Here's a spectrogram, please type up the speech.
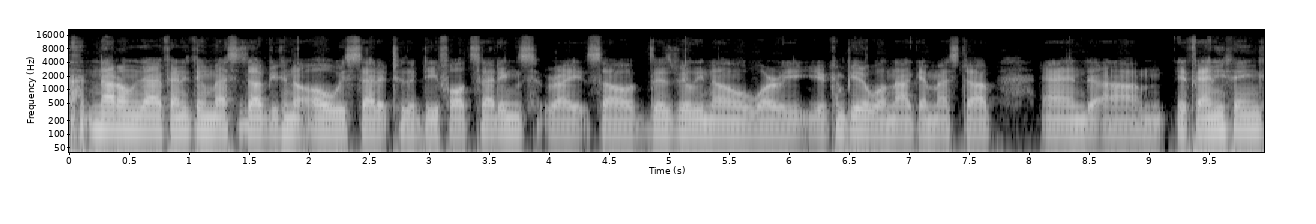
not only that, if anything messes up, you can always set it to the default settings, right? So there's really no worry. Your computer will not get messed up. And um, if anything,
